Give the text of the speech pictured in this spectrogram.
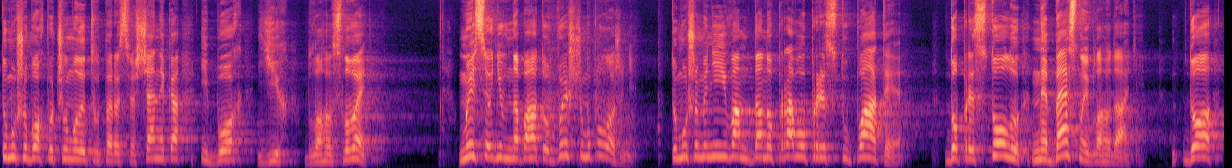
Тому що Бог почув молитву пересвященника, і Бог їх благословить. Ми сьогодні в набагато вищому положенні, тому що мені і вам дано право приступати до престолу небесної благодаті, до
